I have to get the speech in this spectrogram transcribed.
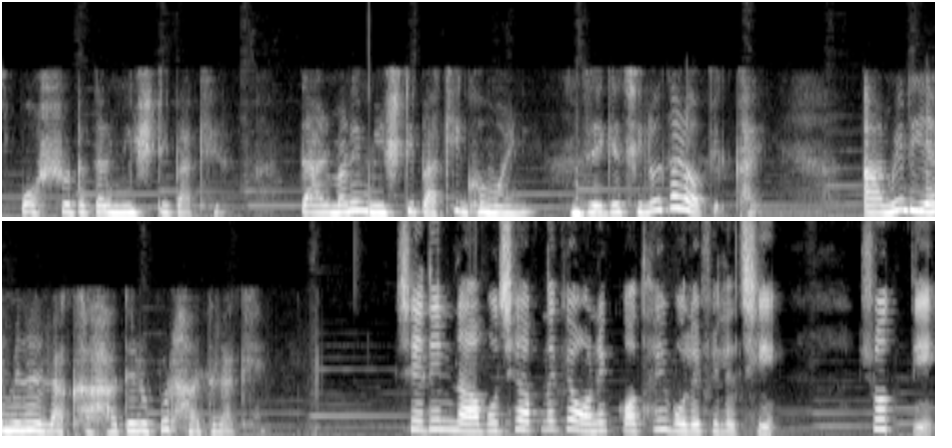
স্পর্শটা তার মিষ্টি পাখির। তার মানে মিষ্টি পাখি ঘুমোয়নি জেগেছিল তার অপেক্ষায়। আমির ইয়ামিনের রাখা হাতের উপর হাত রাখে। সেদিন না বুঝে আপনাকে অনেক কথাই বলে ফেলেছি। সত্যি,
